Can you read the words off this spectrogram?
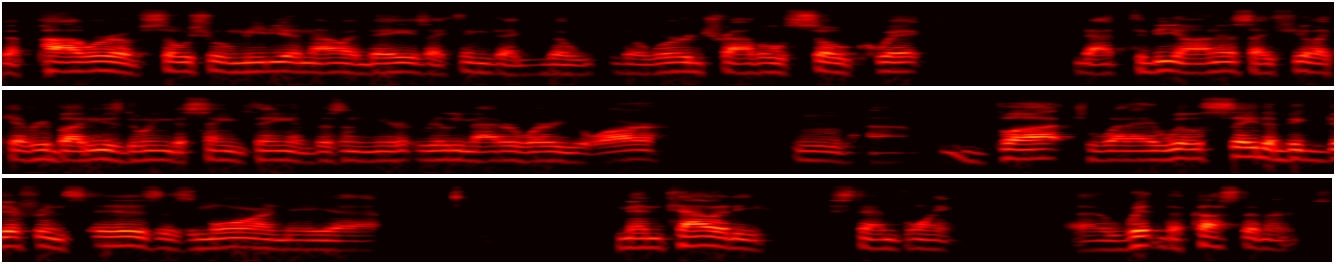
the power of social media nowadays, I think that the the word travels so quick that, to be honest, I feel like everybody is doing the same thing. It doesn't really matter where you are. Mm. Um, but what I will say the big difference is is more on a uh, mentality standpoint uh, with the customers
